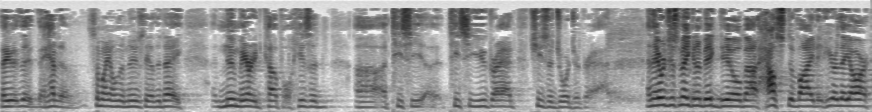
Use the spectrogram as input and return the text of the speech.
They, they, they had a, somebody on the news the other day, a new married couple. He's a, uh, a, TC, a TCU grad. She's a Georgia grad. And they were just making a big deal about house divided. Here they are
